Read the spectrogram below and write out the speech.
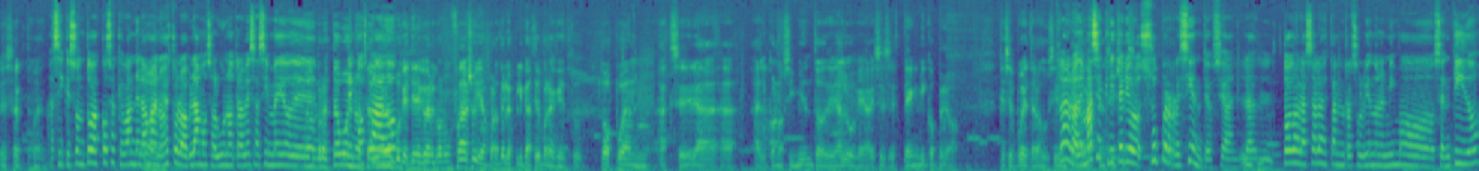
Exactamente. Así que son todas cosas que van de la Bueno. mano. Esto lo hablamos alguna otra vez así medio de. No, pero está bueno, está bueno porque tiene que ver con un fallo y aparte lo explicaste para que to- todos puedan acceder a- a- al conocimiento de algo que a veces es técnico, pero que se puede traducir. en Claro, además es criterio súper reciente, o sea, la- todas las salas están resolviendo en el mismo sentido,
